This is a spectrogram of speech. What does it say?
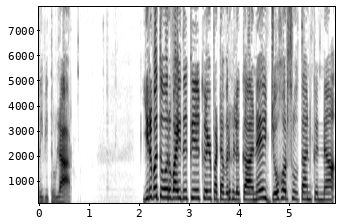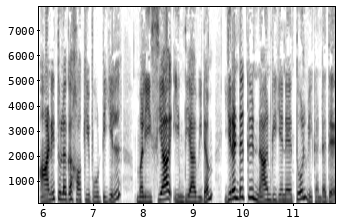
தெரிவித்துள்ளார். இருபத்தோரு வயதுக்கு கீழ்ப்பட்டவர்களுக்கான ஜோஹர் சுல்தான் கிண்ண அனைத்துலக ஹாக்கி போட்டியில் மலேசியா இந்தியாவிடம் இரண்டுக்கு நான்கு என தோல்வி கண்டது.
